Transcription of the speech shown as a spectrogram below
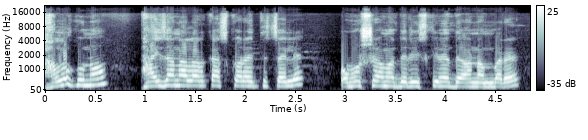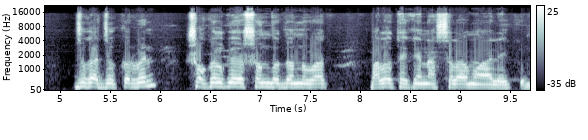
ভালো কোনো ঠাই জানালার কাজ করাইতে চাইলে অবশ্যই আমাদের স্ক্রিনে দেওয়া নাম্বারে যোগাযোগ করবেন। সকলকে অসংখ্য ধন্যবাদ। ভালো থাকেন। আসসালামু আলাইকুম।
